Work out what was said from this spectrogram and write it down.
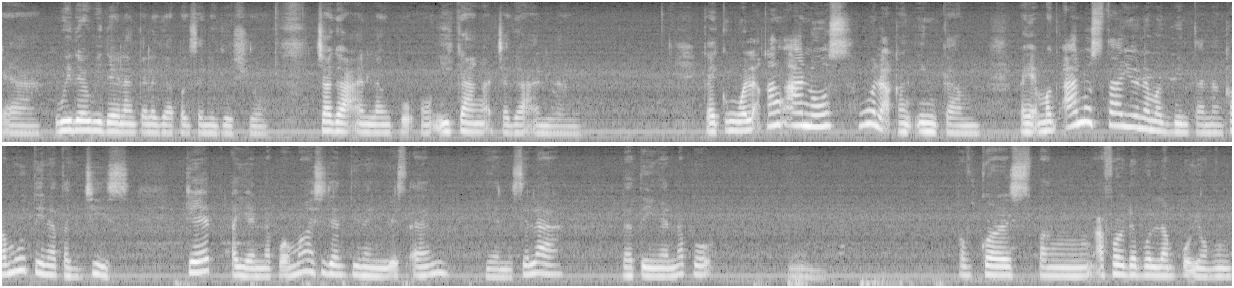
Kaya wither-wither lang talaga pag sa negosyo. Tiyagaan lang po. Kung ika nga, tiyagaan lang. Kaya kung wala kang anos, wala kang income. Kaya mag-anos tayo na magbenta ng kamuti na tagjis. Ket, ayan na po ang mga estudyante ng USM. Yan na sila. Datingan na po. Of course, pang affordable lang po yung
